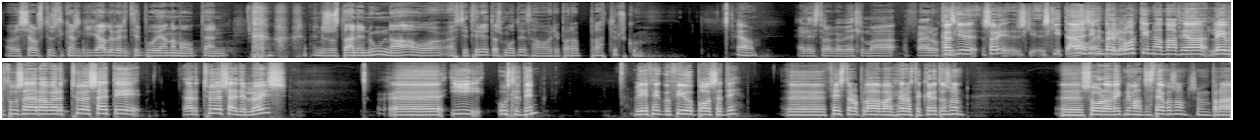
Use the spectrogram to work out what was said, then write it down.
þá við sjálfstöðstu kannski ekki alveg verið tilbúið í annar mót en eins og staðan er núna og eftir þriðdagsmótið þá er ég bara brattur sko. Já, Herrið stráka, við ætlum að færa okkur kannski, sorry, sk- skýt aðeins inn bara í lokin hérna því að Leifur, þú sagðir að það væri tvö sæti það eru tvö sæti laus uh, í úslitin Við fengum fjögur bóðsæti uh, Fyrstur á blaða var Hjörvasta Gretarsson uh, það Vigni Vanda Stefansson sem er bara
